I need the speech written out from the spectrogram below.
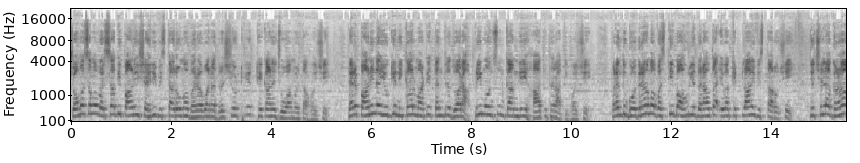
ચોમાસામાં વરસાદી પાણી શહેરી વિસ્તારોમાં ભરાવાના દ્રશ્યો ઠેક ઠેકાણે જોવા મળતા હોય છે. ત્યારે પાણીના યોગ્ય નિકાલ માટે તંત્ર દ્વારા પ્રી મોન્સૂન કામગીરી હાથ ધરાતી હોય છે. પરંતુ ગોધરામાં વસ્તી બાહુલ્ય ધરાવતા એવા કેટલાય વિસ્તારો છે, જે છેલ્લા ઘણા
